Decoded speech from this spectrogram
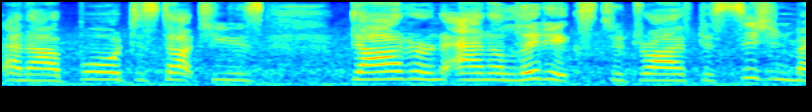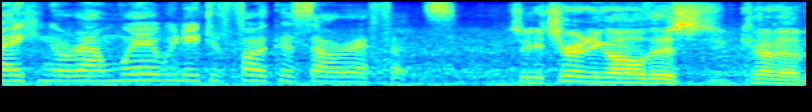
and our board to start to use data and analytics to drive decision making around where we need to focus our efforts. So you're turning all this kind of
